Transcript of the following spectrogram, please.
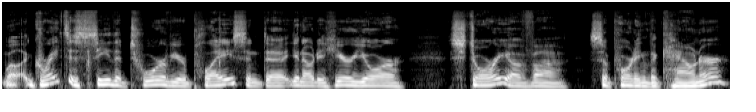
Well, great to see the tour of your place and, uh, you know, to hear your story of uh, supporting the counter.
